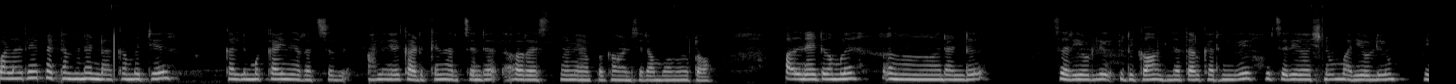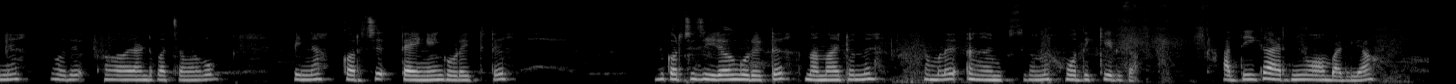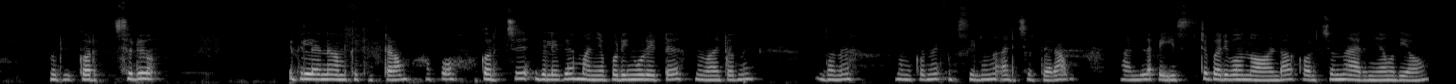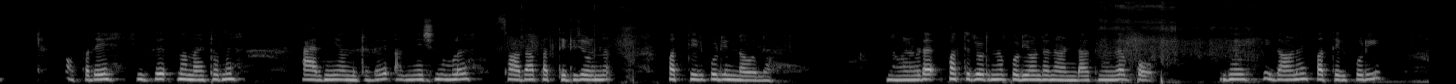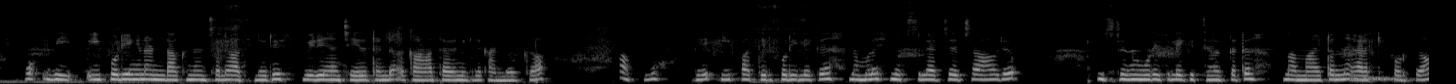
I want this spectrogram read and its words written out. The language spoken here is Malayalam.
വളരെ പെട്ടെന്ന് തന്നെ ഉണ്ടാക്കാൻ പറ്റിയ കല്ലുമ്മക്കായ് നിറച്ചത്. അല്ലെങ്കിൽ കടുക്ക നിറച്ചതിന്റെ റെസിപ്പിയാണ് ഞാൻ ഇപ്പോൾ കാണിച്ചു തരാൻ പോകുന്നത് കേട്ടോ. അപ്പോൾ അതിനായിട്ട് നമ്മൾ രണ്ട് ചെറിയ ഉള്ളി എടുക്കാം അതില്ലാത്ത ആൾക്കാരെങ്കിൽ ഒരു ചെറിയ കഷ്ണവും വലിയ ഉള്ളിയും പിന്നെ ഒരു രണ്ട് പച്ചമുളകും പിന്നെ കുറച്ച് തേങ്ങയും കൂടെ ഇട്ടിട്ട് കുറച്ച് ജീരകം കൂടി ഇട്ട് നന്നായിട്ടൊന്ന് നമ്മൾ മിക്സിയിലൊന്ന് ഒതുക്കിയെടുക്കാം അധികം അരിഞ്ഞു പോകാൻ പാടില്ല. ഒരു കുറച്ചൊരു ഇതിൽ തന്നെ നമുക്ക് കിട്ടണം. അപ്പോൾ കുറച്ച് ഇതിലേക്ക് മഞ്ഞൾപ്പൊടിയും കൂടി ഇട്ട് നന്നായിട്ടൊന്ന് ഇതൊന്ന് നമുക്കൊന്ന് മിക്സിയിലൊന്ന് അടിച്ചെടുത്ത് തരാം. നല്ല പേസ്റ്റ് പരിവൊന്നും ആവണ്ട. കുറച്ചൊന്ന് അരഞ്ഞാൽ മതിയാവും. അപ്പോഴേ ഇത് നന്നായിട്ടൊന്ന് അരഞ്ഞ് വന്നിട്ടുണ്ട്. അതിനുശേഷം നമ്മൾ സാധാ പത്തിരി ചുടുന്ന പത്തിരിപ്പൊടി ഉണ്ടാവുമല്ലോ? ഞങ്ങളിവിടെ പത്തിരി ചുടുന്ന പൊടി കൊണ്ട് ഉണ്ടാക്കുന്നത്. അപ്പോൾ ഇത് ഇതാണ് പത്തിരിപ്പൊടി. അപ്പോൾ ഇത് ഈ പൊടി എങ്ങനെ ഉണ്ടാക്കുന്നതെന്ന് വെച്ചാൽ അതിന്റെ ഒരു വീഡിയോ ഞാൻ ചെയ്തിട്ടുണ്ട്. അത് കാണാത്തവരുണ്ടെങ്കിൽ കണ്ടു നോക്കുക. അപ്പോൾ ഇത് ഈ പത്തിരിപ്പൊടിയിലേക്ക് നമ്മൾ മിക്സിയിൽ അരച്ച് വെച്ച ആ ഒരു മിശ്രിതം കൂടി ഇതിലേക്ക് ചേർത്തിട്ട് നന്നായിട്ടൊന്ന് ഇളക്കി കൊടുക്കുക.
